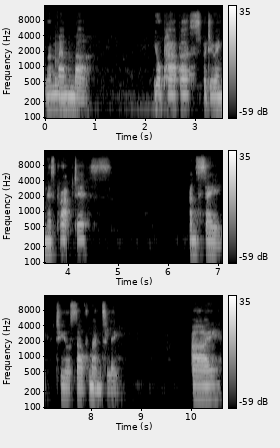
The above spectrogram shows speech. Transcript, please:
Remember your purpose for doing this practice and say to yourself mentally, I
